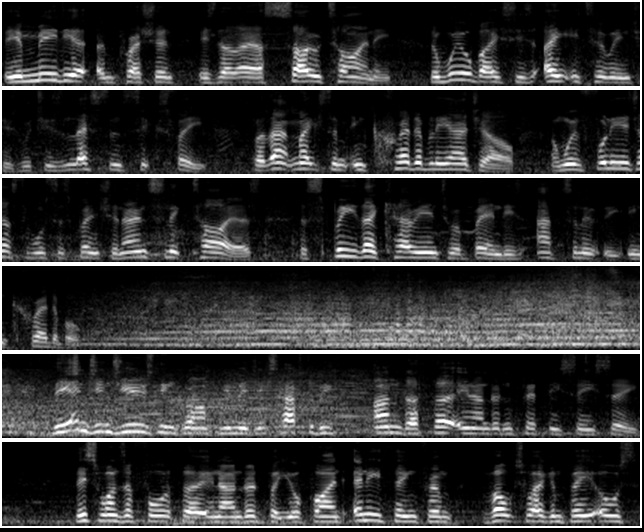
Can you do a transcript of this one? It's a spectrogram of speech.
the immediate impression is that they are so tiny. The wheelbase is 82 inches, which is less than six feet, but that makes them incredibly agile. And with fully adjustable suspension and slick tyres, the speed they carry into a bend is absolutely incredible. The engines used in Grand Prix midgets have to be under 1350cc. This one's a Ford 1300, but you'll find anything from Volkswagen Beetles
